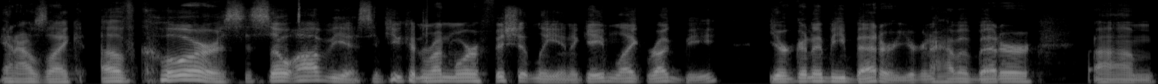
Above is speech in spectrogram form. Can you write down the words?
And I was like, of course, it's so obvious. If you can run more efficiently in a game like rugby, you're going to be better. You're going to have a better, um,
